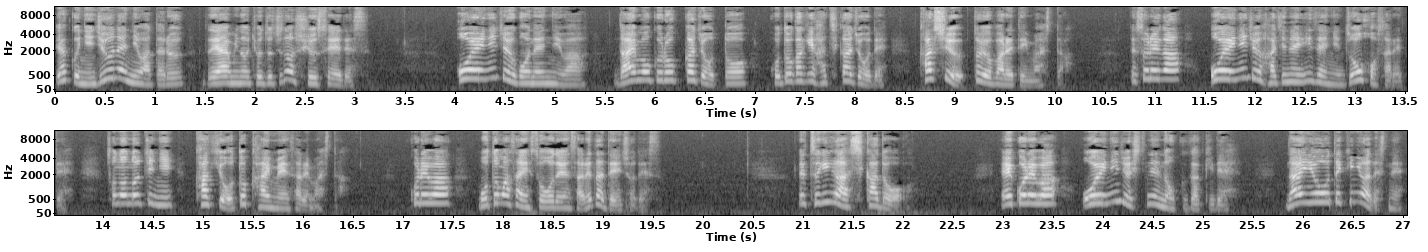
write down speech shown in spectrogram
約20年にわたる世阿弥の著述の修正です。応永25年には題目六箇条と事書き八箇条で歌集と呼ばれていました。でそれが応永28年以前に増補されて、その後に家教と改名されました。これは元政に送電された伝書です。で次が鹿道。えこれは応永27年の奥書きで、内容的にはですね、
